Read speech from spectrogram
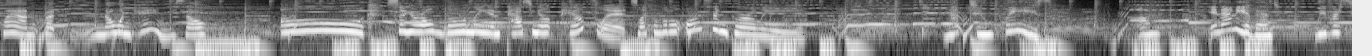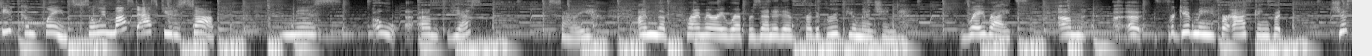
plan, but no one came, so Oh, so you're all lonely and passing out pamphlets like a little orphan girlie. Neptune, please. Um, in any event, we've received complaints, so we must ask you to stop. Miss. Oh, um, yes? Sorry. I'm the primary representative for the group you mentioned. Rei Ryghts. Um, uh, uh, forgive me for asking, but just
